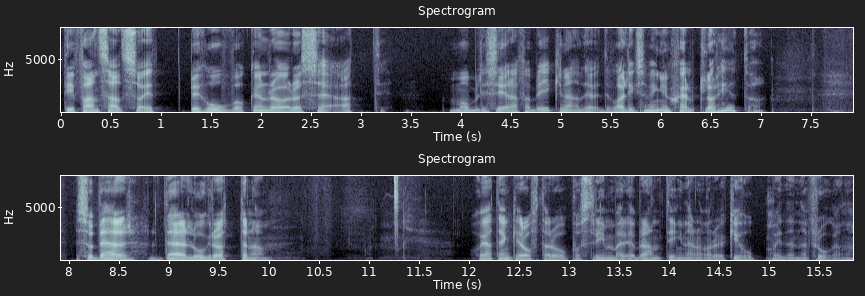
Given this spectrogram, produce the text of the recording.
Det fanns alltså ett behov och en rörelse att mobilisera fabrikerna, det, det var liksom ingen självklarhet. Va? Så där, där låg rötterna. Och jag tänker ofta då på Strindberg och Branting när de rök ihop med den här frågan.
